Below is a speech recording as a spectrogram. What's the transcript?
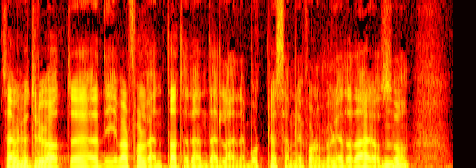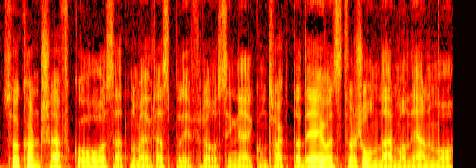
Så jeg vil jo tro at uh, de i hvert fall venter til den deadline er borte, se om de får noen muligheter der. Og så, mm. så kanskje FKH setter noe mer press på dem for å signere kontrakter. Det er jo en situasjon der man gjerne må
